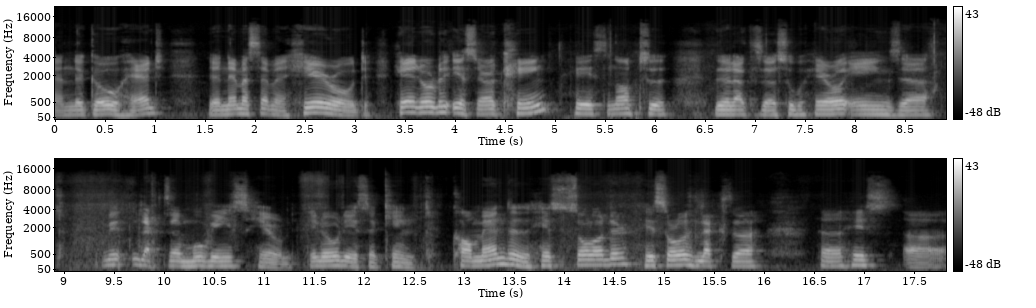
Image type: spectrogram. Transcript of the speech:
And go ahead. The number seven, Herod. Herod is a king. He is not uh, like the superhero in the like the movies. Herod. Herod is a king. Command his soldier. His soldier like the uh, his uh,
